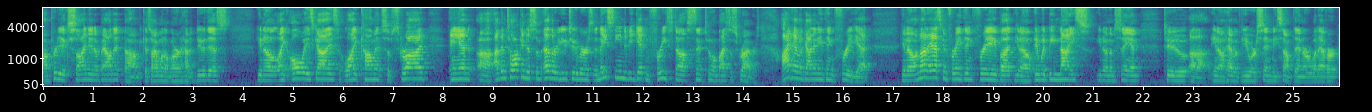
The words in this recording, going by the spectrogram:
I'm pretty excited about it um, because I want to learn how to do this. You know, like always, guys, like, comment, subscribe. And uh, I've been talking to some other YouTubers, and they seem to be getting free stuff sent to them by subscribers. I haven't got anything free yet. You know, I'm not asking for anything free, but, you know, it would be nice, you know what I'm saying, to, uh, you know, have a viewer send me something or whatever.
